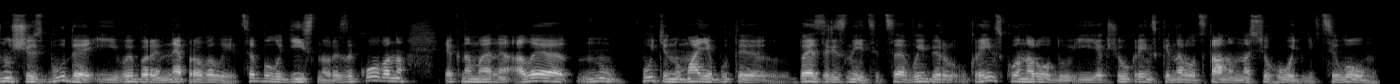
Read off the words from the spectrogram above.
Ну, щось буде, і вибори не провели. Це було дійсно ризиковано, як на мене, але ну, Путіну має бути без різниці. Це вибір українського народу, і якщо український народ станом на сьогодні в цілому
